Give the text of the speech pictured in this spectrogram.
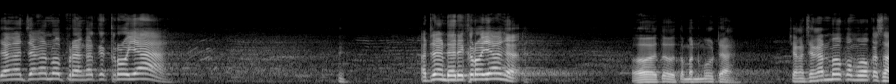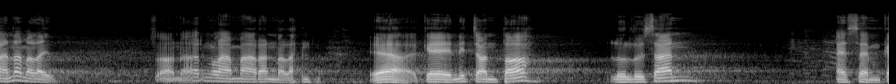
Jangan-jangan mau berangkat ke Korea. Ada yang dari Korea nggak? Oh itu teman muda. Jangan-jangan mau mau ke sana malah itu. Sana ngelamaran malah. Ya, oke ini contoh lulusan SMK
